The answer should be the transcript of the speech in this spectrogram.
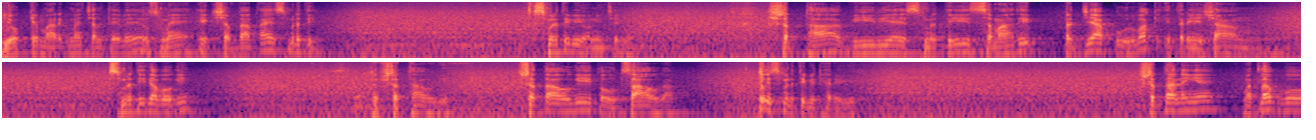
योग के मार्ग में चलते हुए उसमें एक शब्द आता है, स्मृति। स्मृति भी होनी चाहिए। श्रद्धा, वीर्य, स्मृति, समाधि, प्रज्ञापूर्वक इतरेशम स्मृति कब होगी? जब श्रद्धा होगी। श्रद्धा होगी तो उत्साह होगा तो स्मृति भी ठहरेगी। श्रद्धा नहीं है मतलब वो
